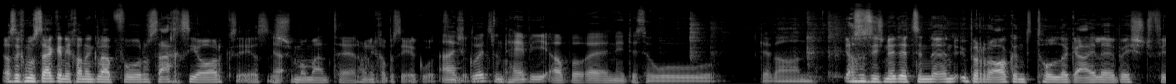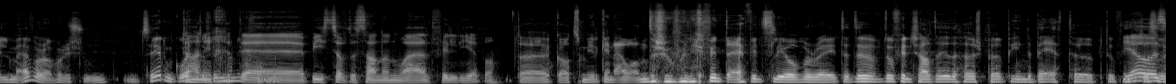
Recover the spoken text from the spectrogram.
Also ich muss sagen, ich habe ihn glaube vor sechs Jahren gesehen. Also das Ja. ist ein Moment her. Habe ich aber sehr gut Ah, ist gut und heavy, aber äh, nicht so der Wahn. Ja, Also es ist nicht jetzt ein, ein überragend toller, geiler, best Film ever, aber es ist ein, ein sehr ein guter Da Film. habe ich den Beasts of the Sun and Wild viel lieber. Da geht es mir genau andersrum. Ich finde den ein bisschen overrated. Du, du findest halt, äh, der Hush Puppy in the Bathtub. Du Ja, das es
